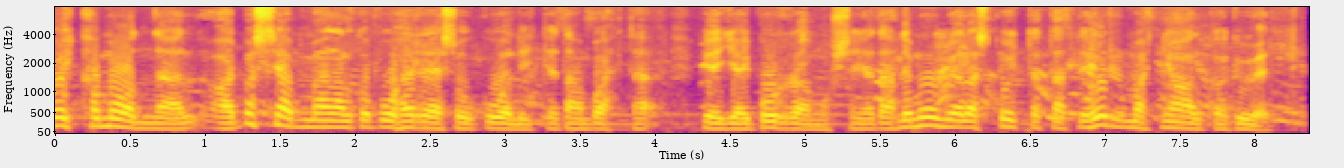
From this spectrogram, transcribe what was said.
vaikka monnääl, aipas jämmään alkoi puhereesu kuolit ja pohta vielä jäi purraamussa. Ja tämä oli muun mielestä kuittaa, että hirmat jalka kyelli.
